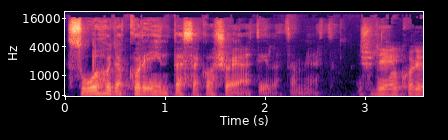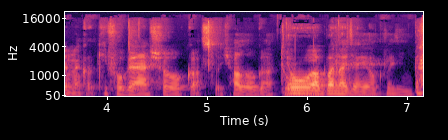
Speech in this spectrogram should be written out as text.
szól, hogy akkor én teszek a saját életemért. És ugye ilyenkor jönnek a kifogások, az, hogy halogatunk. Jó, abban nagyon jók vagyunk.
